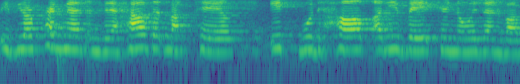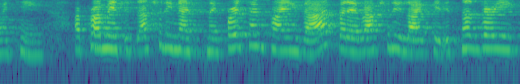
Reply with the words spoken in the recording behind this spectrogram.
if you're pregnant and gonna have that mocktail, it would help alleviate your nausea and vomiting. I promise it's actually nice. It's my first time trying that, but I've actually liked it. It's not very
